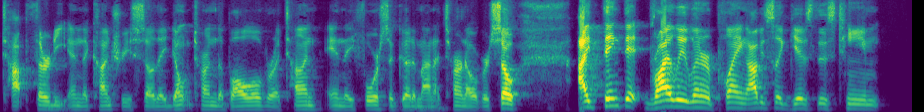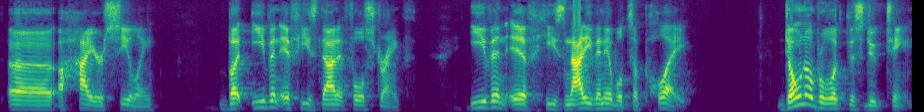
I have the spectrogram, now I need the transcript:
top 30 in the country. So they don't turn the ball over a ton and they force a good amount of turnovers. So I think that Riley Leonard playing obviously gives this team uh, a higher ceiling. But even if he's not at full strength, even if he's not even able to play, don't overlook this Duke team.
